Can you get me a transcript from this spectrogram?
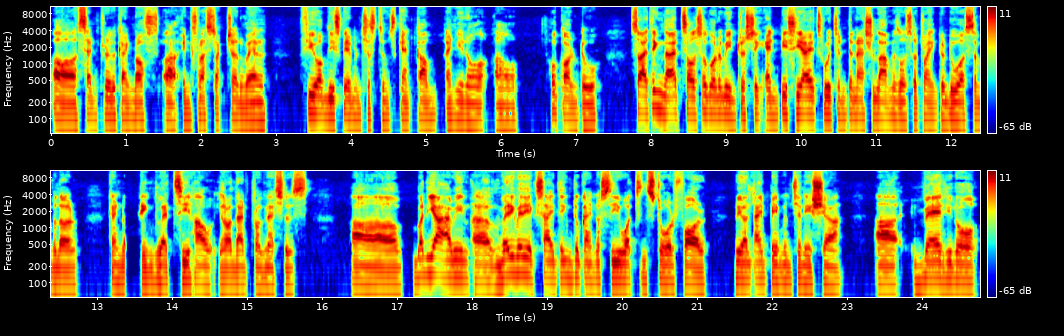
a central kind of uh, infrastructure where few of these payment systems can come and, you know, uh, hook onto. So I think that's also going to be interesting. NPCI through its international arm is also trying to do a similar kind of thing. Let's see how, you know, that progresses. Uh, but yeah, I mean, uh, very, very exciting to kind of see what's in store for real time payments in Asia, uh, where, you know,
